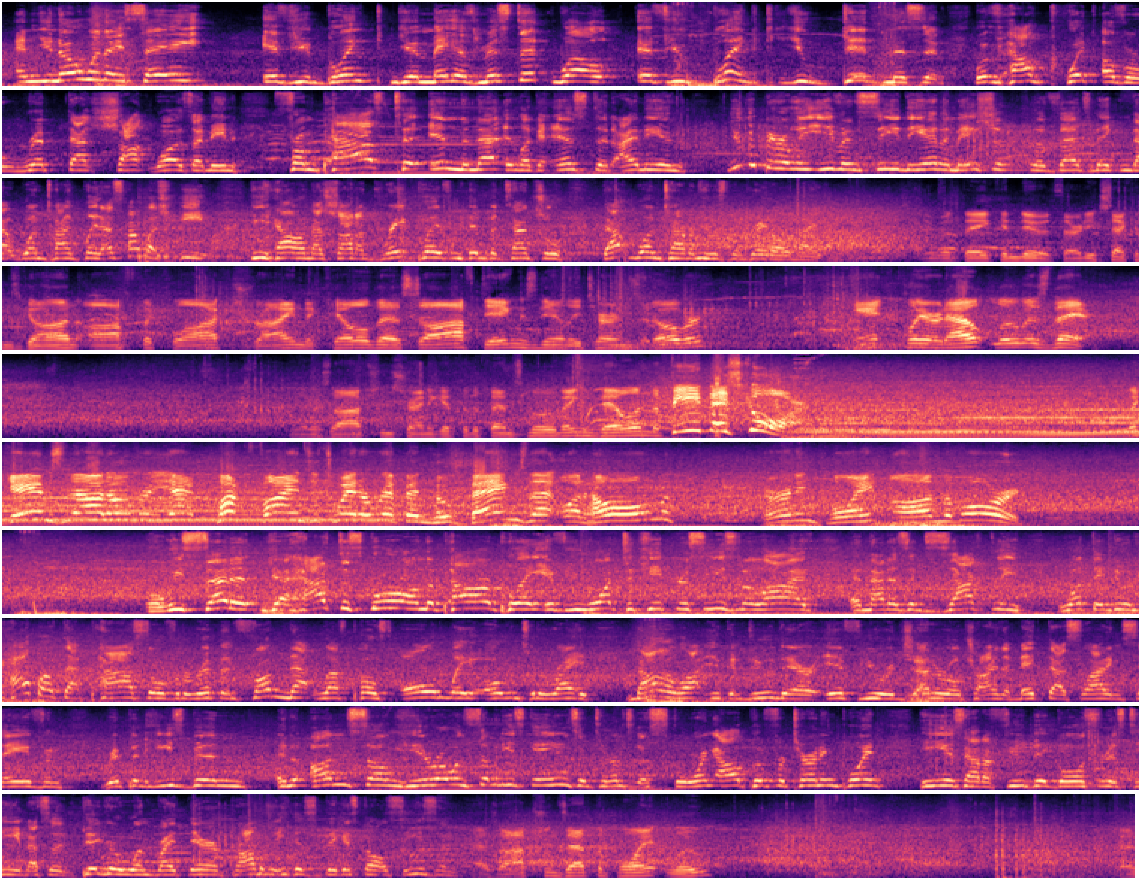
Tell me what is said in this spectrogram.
And you know when they say if you blinked, you may have missed it. Well, if you blinked, you did miss it with how quick of a rip that shot was. I mean, from pass to in the net in like an instant. I mean, you could barely even see the animation of Veds making that one-time play. That's how much heat he had on that shot. A great play from hidden potential. That one time on him has been great all night. See what they can do. 30 seconds gone off the clock, trying to kill this off. Dings nearly turns it over. Can't clear it out. Lou is there. There's options trying to get the defense moving. Villain, the feed, they score! The game's not over yet. Puck finds its way to Rippin, who bangs that one home. Turning point on the board. Well, we said it. You have to score on the power play if you want to keep your season alive, and that is exactly what they do. And how about that pass over to Rippin from that left post all the way over to the right? Not a lot you can do there if you're a general trying to make that sliding save. And Rippin, he's been an unsung hero in some of these games in terms of the scoring output for Turning Point. He has had a few big goals for his team. That's a bigger one right there, probably his biggest all season. Has options at the point, Lou.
